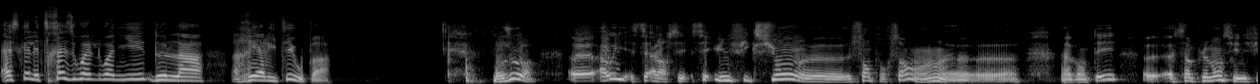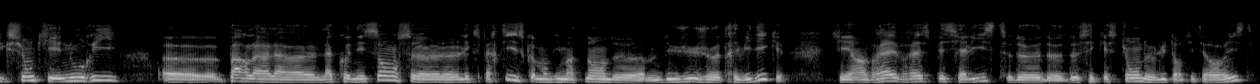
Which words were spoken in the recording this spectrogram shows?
Est-ce qu'elle est très éloignée de la réalité ou pas? Bonjour. ah oui, alors c'est une fiction 100% hein, inventée. simplement, c'est une fiction qui est nourrie euh, par la, connaissance, euh, l'expertise, comme on dit maintenant, du juge Trévidic, qui est un vrai, vrai spécialiste de, ces questions de lutte antiterroriste.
